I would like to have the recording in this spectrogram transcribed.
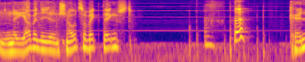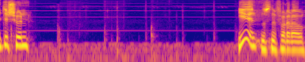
Naja, wenn du dir den Schnauzer wegdenkst. Könnte schon. Hier hinten ist eine Frau.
